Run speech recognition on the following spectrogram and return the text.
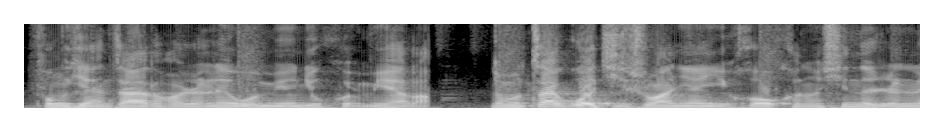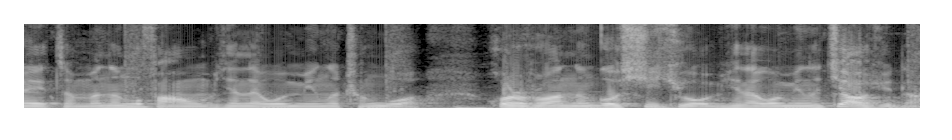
风险在的话，人类文明就毁灭了。那么再过几十万年以后，可能新的人类怎么能够访问我们现在文明的成果，或者说能够吸取我们现在文明的教训呢？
